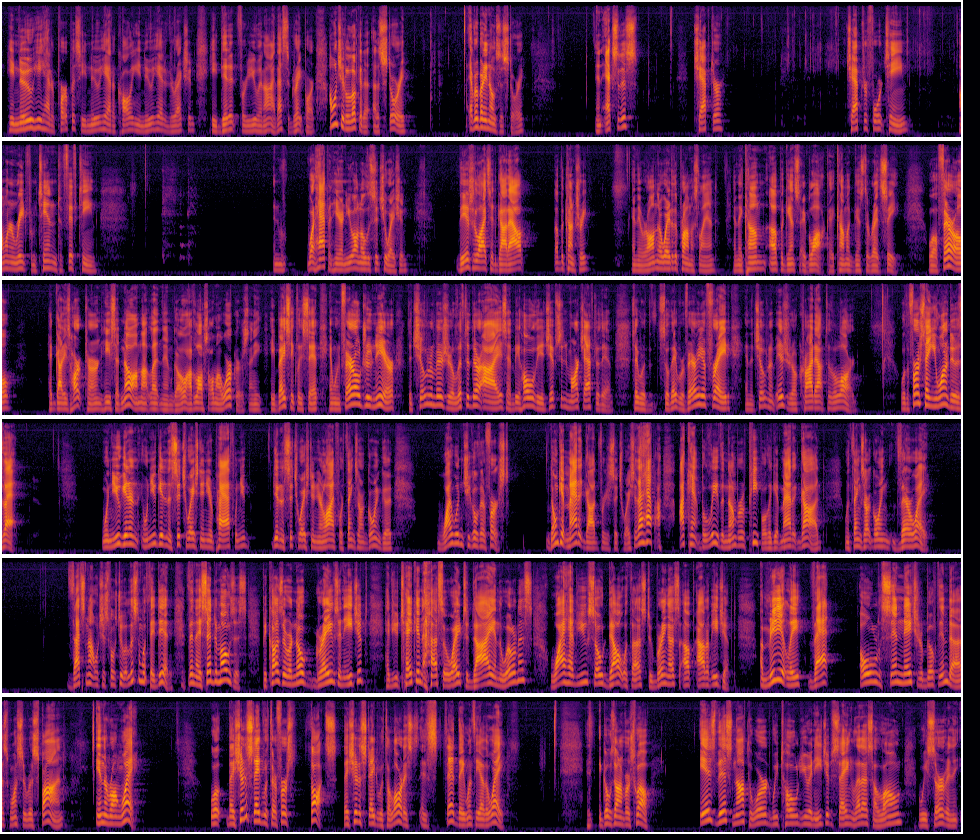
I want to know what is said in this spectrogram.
He knew he had a purpose. He knew he had a calling. He knew he had a direction. He did it for you and I. That's the great part. I want you to look at a, a story. Everybody knows this story. In Exodus chapter chapter 14, I want to read from 10 to 15. And what happened here, and you all know the situation. The Israelites had got out of the country, and they were on their way to the promised land, and they come up against a block. They come against the Red Sea. Well, Pharaoh had got his heart turned. He said, No, I'm not letting them go. I've lost all my workers. And he, he basically said, And when Pharaoh drew near, the children of Israel lifted their eyes, and behold, the Egyptians marched after them. So they were, so they were very afraid, and the children of Israel cried out to the Lord. Well, the first thing you want to do is that when you get in when you get in a situation in your path, when you get in a situation in your life where things aren't going good, why wouldn't you go there first? Don't get mad at God for your situation. That happen. I, I can't believe the number of people that get mad at God when things aren't going their way. That's not what you're supposed to do. But listen to what they did. Then they said to Moses, Because there were no graves in Egypt, have you taken us away to die in the wilderness? Why have you so dealt with us to bring us up out of Egypt? Immediately, that old sin nature built into us wants to respond in the wrong way. Well, they should have stayed with their first thoughts. They should have stayed with the Lord. Instead, they went the other way. It goes on in verse 12. Is this not the word we told you in Egypt, saying, Let us alone, we serve and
